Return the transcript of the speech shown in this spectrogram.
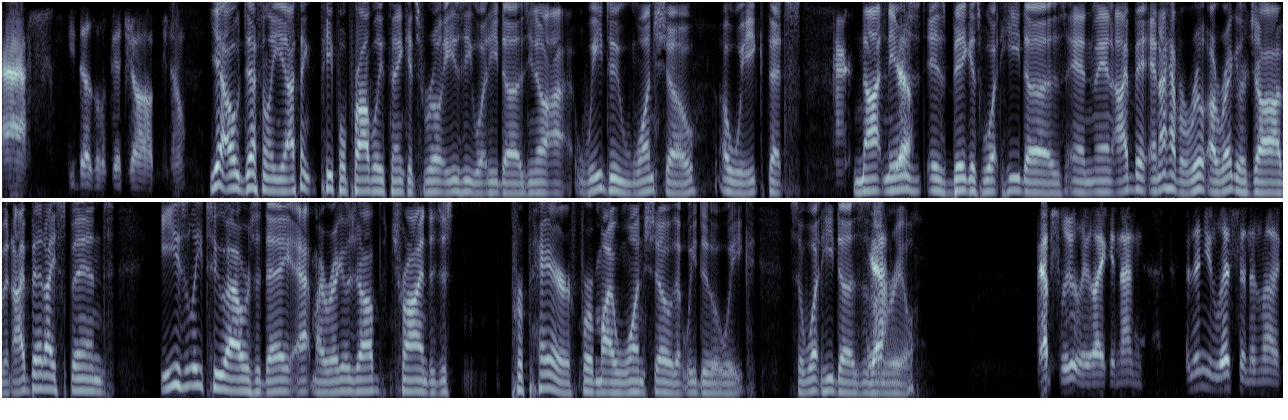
ass. He does a good job, you know. Yeah, oh, definitely. Yeah, I think people probably think it's real easy what he does. You know, I, we do one show a week that's not near yeah. as, as big as what he does, and man, I bet, and I have a real a regular job, and I bet I spend easily two hours a day at my regular job trying to just prepare for my one show that we do a week. So what he does is yeah. unreal. Absolutely, like, and then and then you listen and like,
